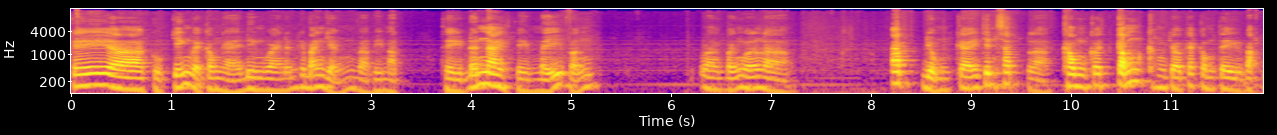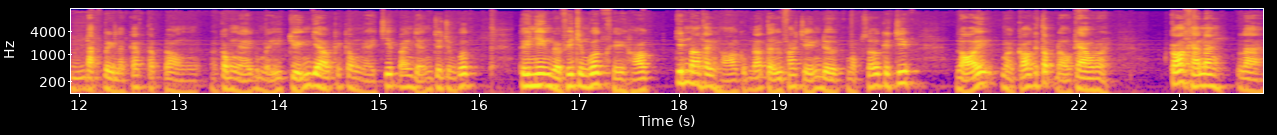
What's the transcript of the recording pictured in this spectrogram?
cái uh, cuộc chiến về công nghệ liên quan đến cái bán dẫn và vi mạch. Thì đến nay thì Mỹ vẫn vẫn vẫn là áp dụng cái chính sách là không có cấm, không cho các công ty, đặc đặc biệt là các tập đoàn công nghệ của Mỹ chuyển giao cái công nghệ chip bán dẫn cho Trung Quốc. Tuy nhiên về phía Trung Quốc thì họ, chính bản thân họ cũng đã tự phát triển được một số cái chip lõi mà có cái tốc độ cao rồi. Có khả năng là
